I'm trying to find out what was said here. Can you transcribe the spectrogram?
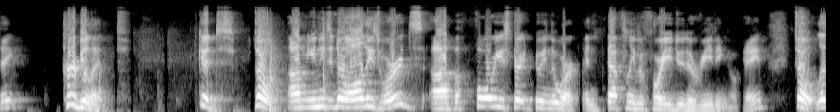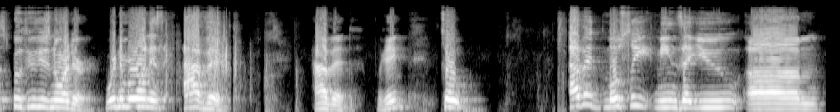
Okay, turbulent. Good. So um, you need to know all these words uh, before you start doing the work, and definitely before you do the reading. Okay. So let's go through these in order. Word number one is avid. Avid. Okay. So avid mostly means that you um,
